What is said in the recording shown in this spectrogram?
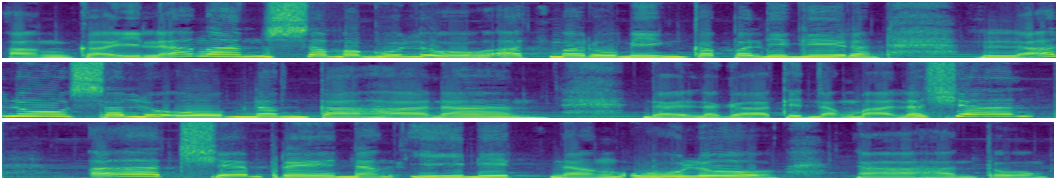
Ang kailangan sa magulo at maruming kapaligiran, lalo sa loob ng tahanan. Dahil nagatid ng malas yan, at syempre ng init ng ulo nahahantong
